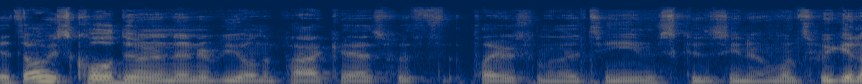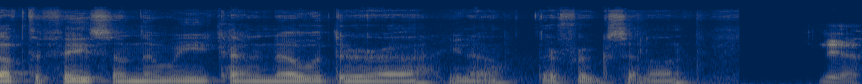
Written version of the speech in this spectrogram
It's always cool doing an interview on the podcast with players from other teams because you know once we get up to face them, then we kind of know what they're uh, you know they're focusing on. Yeah.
